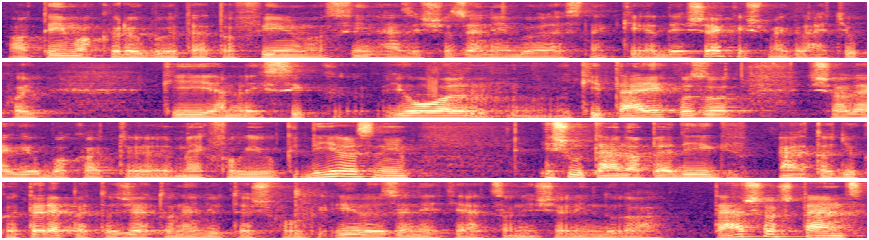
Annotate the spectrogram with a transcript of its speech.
a témakörökből, tehát a film, a színház és a zenéből lesznek kérdések, és meglátjuk, hogy ki emlékszik jól, ki tájékozott, és a legjobbakat meg fogjuk díjazni, és utána pedig átadjuk a terepet, a Zseton együttes fog élőzenét játszani, és elindul a társastánc,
